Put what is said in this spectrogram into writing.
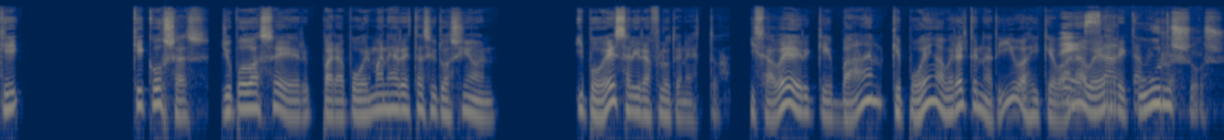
qué, qué cosas yo puedo hacer para poder manejar esta situación y poder salir a flote en esto y saber que van, que pueden haber alternativas y que van a haber recursos.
